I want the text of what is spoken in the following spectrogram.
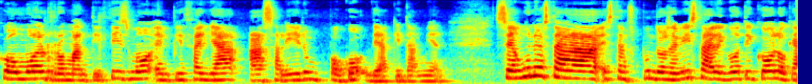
cómo el romanticismo empieza ya a salir un poco de aquí también. Según estos puntos de vista, el gótico lo que,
